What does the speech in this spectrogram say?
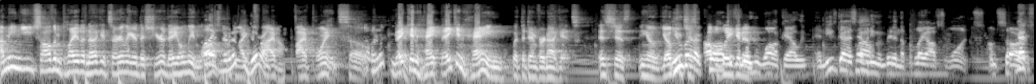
I mean, you saw them play the Nuggets earlier this year. They only Well, they- lost they're by like good right five, now. five points. So they're they can hang. They can hang with the Denver Nuggets. It's just you know Jokic You is gotta probably gonna you walk, Allen. And these guys Well- haven't even been in the playoffs once. I'm sorry. that's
